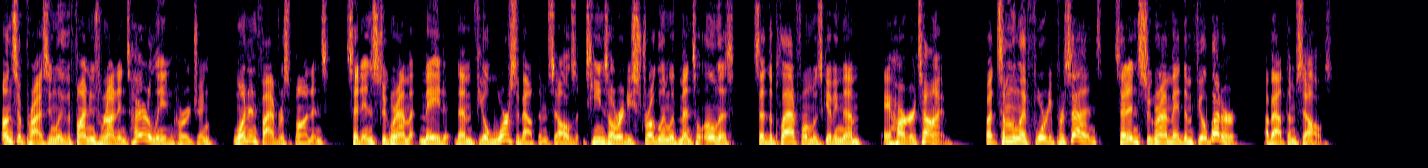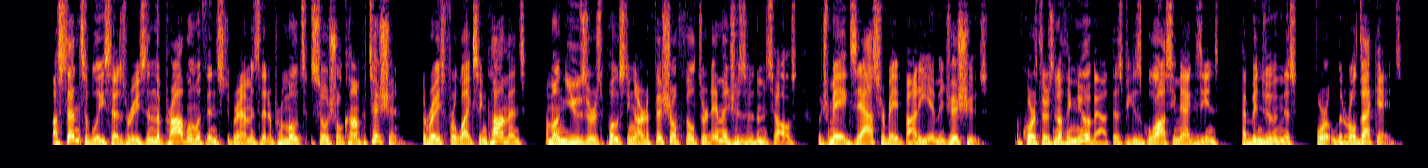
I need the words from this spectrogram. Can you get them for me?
Unsurprisingly, the findings were not entirely encouraging. One in five respondents said Instagram made them feel worse about themselves. Teens already struggling with mental illness said the platform was giving them a harder time. But something like 40% said Instagram made them feel better about themselves. Ostensibly, says Reason, the problem with Instagram is that it promotes social competition, the race for likes and comments among users posting artificial filtered images of themselves, which may exacerbate body image issues. Of course, there's nothing new about this because glossy magazines have been doing this for literal decades.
